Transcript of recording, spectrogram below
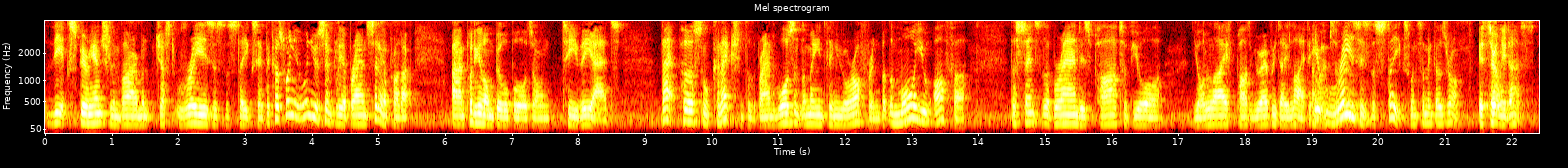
the experiential environment just raises the stakes here? Because when, you, when you're simply a brand selling a product and putting it on billboards or on TV ads, that personal connection to the brand wasn't the main thing you were offering. But the more you offer, the sense that the brand is part of your your life, part of your everyday life, Oh, it absolutely. raises the stakes when something goes wrong. It certainly does.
